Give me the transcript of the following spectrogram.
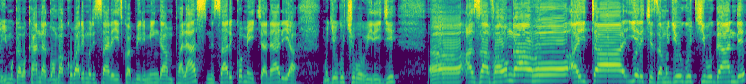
Uyu mugabo kandi agomba kuba ari muri sale yitwa birmingham palace. Ni sale ikomeye cyane hariya mu gihugu cy'ububirigi. Uh, azava aho ngaho ahita yerekeza mu gihugu cy'i bugande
